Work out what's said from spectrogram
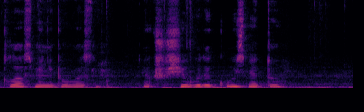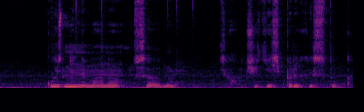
Клас, мені повезло. Якщо ще буде кузня, то кузні нема, але все одно. Це хоч якийсь прихисток.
